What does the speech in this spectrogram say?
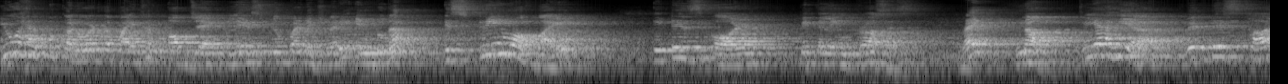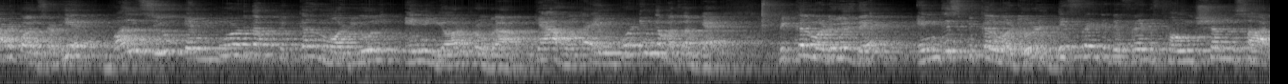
you have to convert the Python object list tuple dictionary into the stream of byte. It is called pickling process. Right? Now, we are here with this third concept here. Once you import the pickle module in your program, क्या होता है? Importing का मतलब क्या है? Pickle module is there. In this pickle module, different different functions are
